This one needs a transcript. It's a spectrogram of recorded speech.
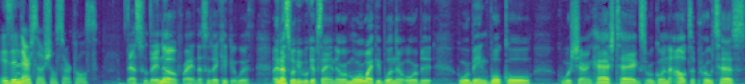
is Right. in their social circles. That's who they know, right? That's who they kick it with. And that's what people kept saying. There were more white people in their orbit who were being vocal, who were sharing hashtags, who were going out to protest.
